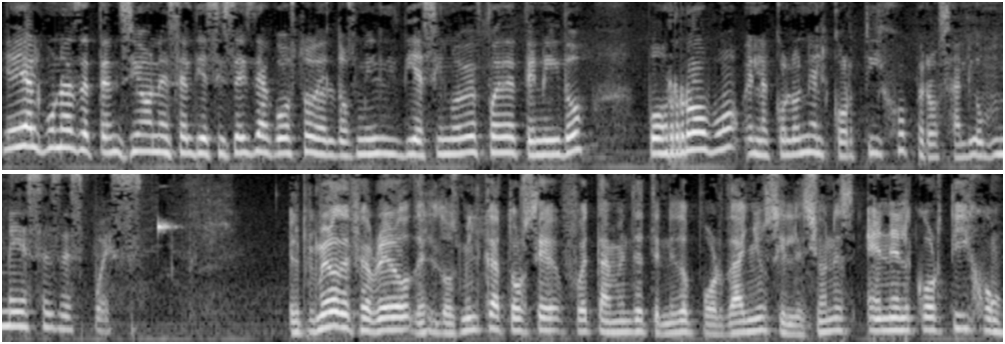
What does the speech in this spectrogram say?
Y hay algunas detenciones. El 16 de agosto del 2019 fue detenido por robo en la colonia El Cortijo, pero salió meses después. El primero de febrero del 2014 fue también detenido por daños y lesiones en El Cortijo.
